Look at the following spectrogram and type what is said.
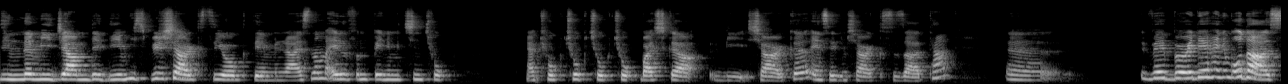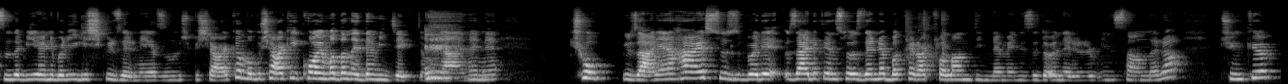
dinlemeyeceğim dediğim hiçbir şarkısı yok Demir Rice'ın ama Elephant benim için çok yani çok çok çok çok başka bir şarkı. En sevdiğim şarkısı zaten. Ee, ve böyle hani o da aslında bir hani böyle ilişki üzerine yazılmış bir şarkı ama bu şarkıyı koymadan edemeyecektim yani. Hani çok güzel. Yani her sözü böyle özellikle hani sözlerine bakarak falan dinlemenizi de öneririm insanlara. Çünkü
